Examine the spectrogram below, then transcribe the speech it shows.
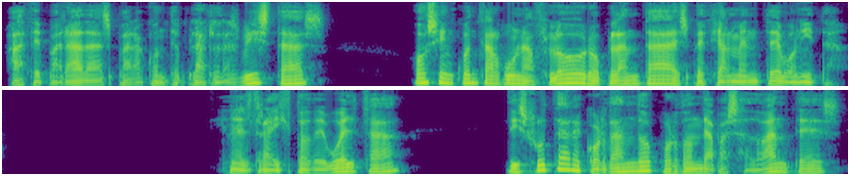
Hace paradas para contemplar las vistas o si encuentra alguna flor o planta especialmente bonita. En el trayecto de vuelta, disfruta recordando por dónde ha pasado antes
